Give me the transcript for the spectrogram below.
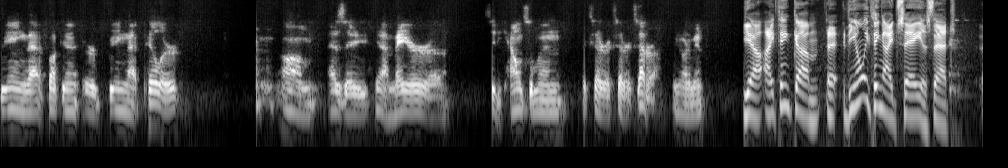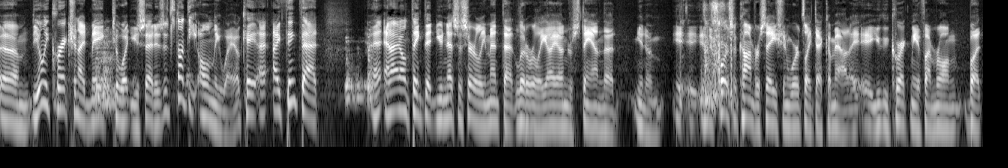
being that fucking or being that pillar um, as a yeah mayor, a city councilman, et cetera, et cetera, et cetera. You know what I mean? Yeah, I think um, uh, the only thing I'd say is that um, the only correction I'd make to what you said is it's not the only way. Okay, I, I, think that, and I don't think that you necessarily meant that literally. I understand that you know in the course of conversation, words like that come out. You could correct me if I'm wrong, but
